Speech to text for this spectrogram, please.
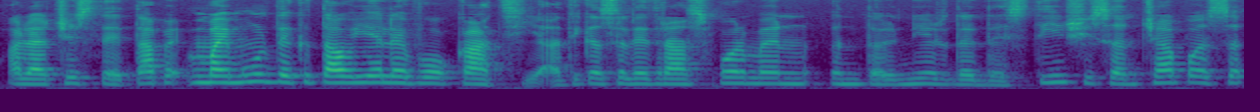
ale acestei etape, mai mult decât au ele vocație, adică să le transforme în întâlniri de destin și să înceapă să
